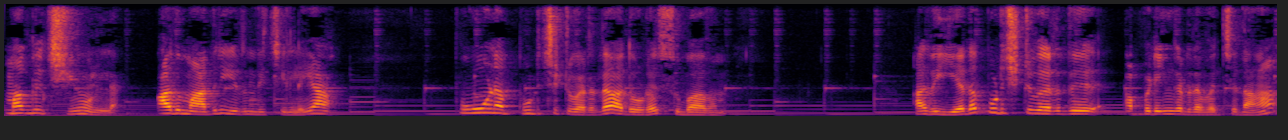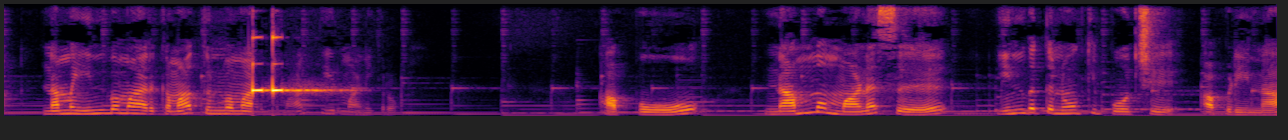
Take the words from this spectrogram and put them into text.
மகிழ்ச்சியும் இல்லை. அது மாதிரி இருந்துச்சு இல்லையா? பூனை பிடிச்சிட்டு வர்றது அதோட சுபாவம். அது எதை பிடிச்சிட்டு வருது அப்படிங்கிறத வச்சு தான் நம்ம இன்பமாக இருக்கமா துன்பமாக இருக்கமா தீர்மானிக்கிறோம். அப்போது நம்ம மனசு இன்பத்தை நோக்கி போச்சு அப்படின்னா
